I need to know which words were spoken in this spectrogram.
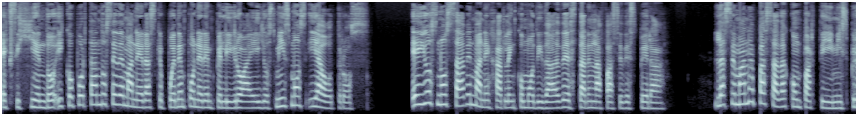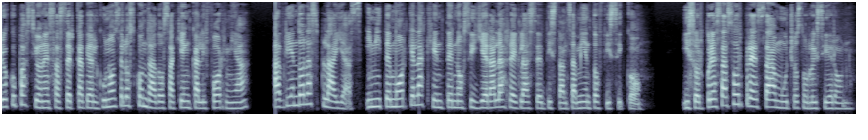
exigiendo y comportándose de maneras que pueden poner en peligro a ellos mismos y a otros. Ellos no saben manejar la incomodidad de estar en la fase de espera. La semana pasada compartí mis preocupaciones acerca de algunos de los condados aquí en California, abriendo las playas y mi temor que la gente no siguiera las reglas de distanciamiento físico. Y sorpresa, sorpresa, muchos no lo hicieron.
